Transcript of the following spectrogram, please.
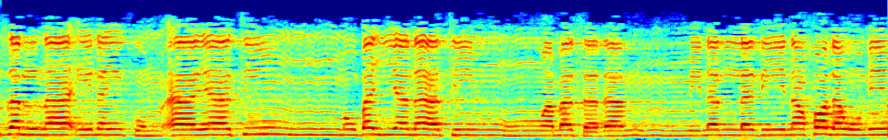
أنزلنا إليكم آيات مبينات ومثلا من الذين خلوا من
